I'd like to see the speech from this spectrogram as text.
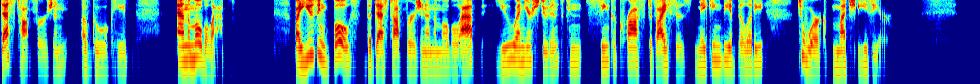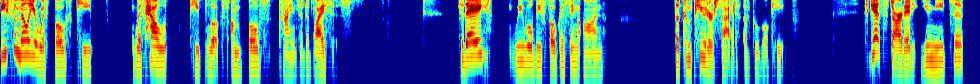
desktop version of Google Keep and the mobile app. By using both the desktop version and the mobile app, you and your students can sync across devices, making the ability to work much easier. Be familiar with both Keep, with how Keep looks on both kinds of devices. Today, we will be focusing on the computer side of Google Keep. To get started, you need to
